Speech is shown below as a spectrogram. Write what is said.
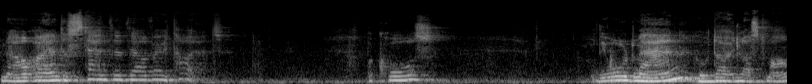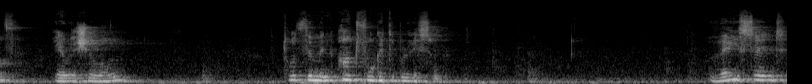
Now, I understand that they are very tired because the old man who died last month, Ariel Sharon, taught them an unforgettable lesson. They sent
